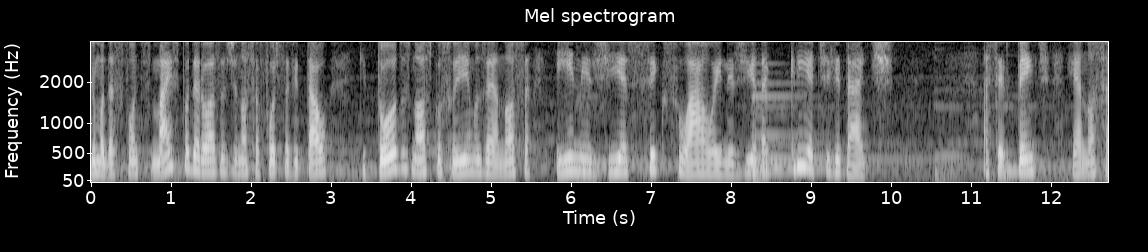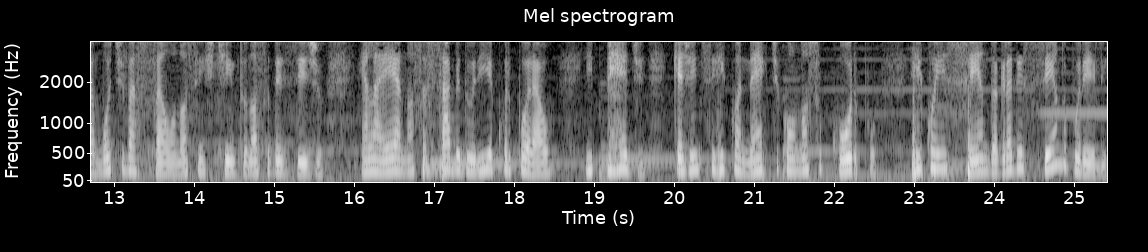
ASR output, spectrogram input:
E uma das fontes mais poderosas de nossa força vital que todos nós possuímos é a nossa energia sexual, a energia da criatividade. A serpente é a nossa motivação, o nosso instinto, o nosso desejo. Ela é a nossa sabedoria corporal e pede que a gente se reconecte com o nosso corpo, reconhecendo, agradecendo por ele,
